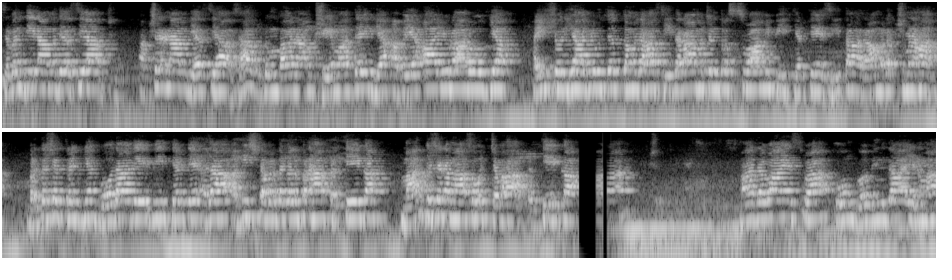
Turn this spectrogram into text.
स्रवन्तीनामधेयस्य अक्षरणाम यस्यः सः कुटुम्बानां क्षेमाधैर्य अभय, आयुरारोग्य ऐश्वर्याभिवृद्धितमदः सीतारामचन्द्रस्वामीपीत्यर्थे सीतारामलक्ष्मणः, व्रतशत्रज्ञ गोदादेवीत्यर्थे अधः प्रत्येक मार्गशरमासोत्सवः, प्रत्येक माधवाय स्व ॐ गोविन्दाय नमः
